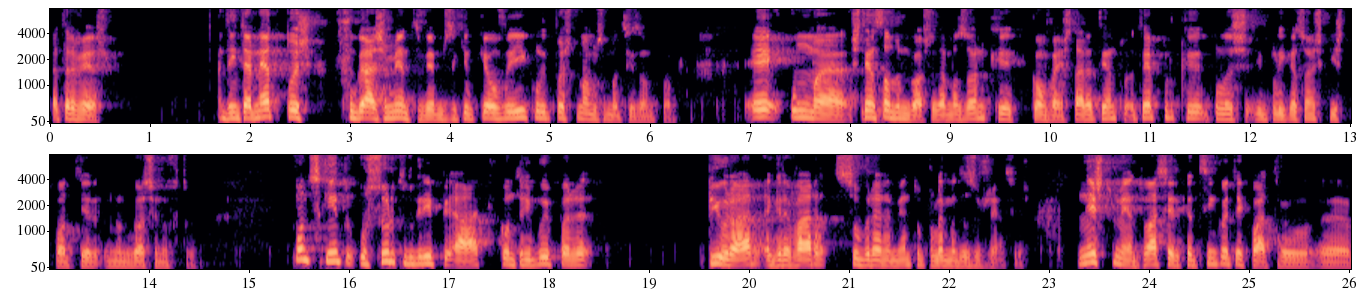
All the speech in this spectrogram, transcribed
através da internet, depois fugazmente vemos aquilo que é o veículo e depois tomamos uma decisão de compra é uma extensão do negócio da Amazon que convém estar atento, até porque pelas implicações que isto pode ter no negócio no futuro. Ponto seguinte, o surto de gripe A, que contribui para piorar, agravar soberanamente o problema das urgências. Neste momento, há cerca de 54%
